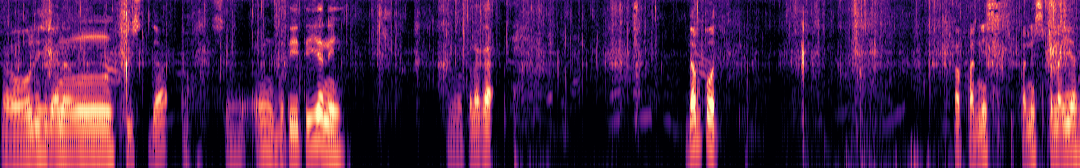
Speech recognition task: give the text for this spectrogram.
Nakahuli ka ng fish da. So, oh, butiti yan eh. Oh, talaga. Dampot. Ah, panis. Panis pala yan.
